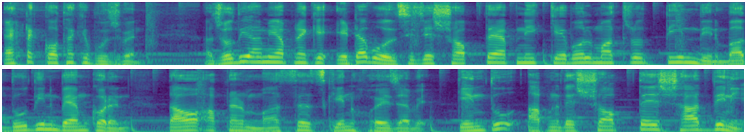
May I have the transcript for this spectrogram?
একটা কথাকে বুঝবেন? যদি আমি আপনাকে এটা বলছি যে সপ্তাহে আপনি কেবলমাত্র তিন দিন বা দুদিন ব্যায়াম করেন তাও আপনার মাসেলস গেন হয়ে যাবে। কিন্তু আপনাদের সপ্তাহে সাত দিনই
